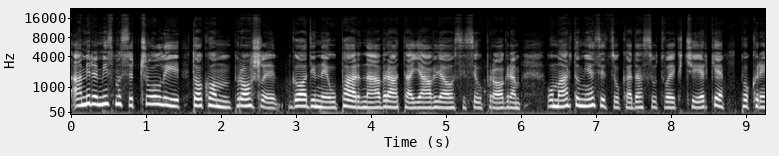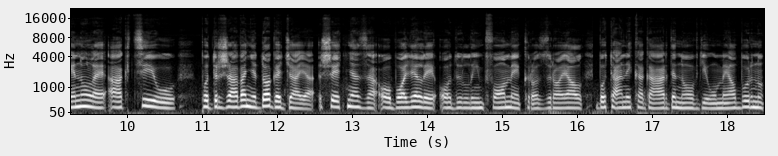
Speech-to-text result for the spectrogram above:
Amire, mi smo se čuli tokom prošle godine u par navrata, javljao si se u program u martu mjesecu kada su tvoje kćerke pokrenule akciju podržavanje događaja šetnja za oboljele od limfome kroz Royal Botanica Garden ovdje u Melbourneu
